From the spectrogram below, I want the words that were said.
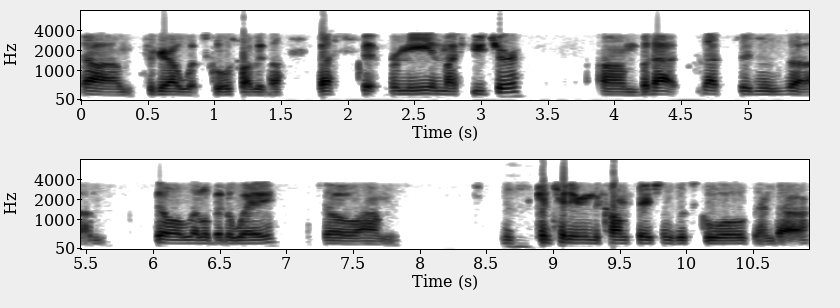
to um, figure out what school is probably the best fit for me in my future. Um, but that that decision is um, still a little bit away. So um, just continuing the conversations with schools and uh,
